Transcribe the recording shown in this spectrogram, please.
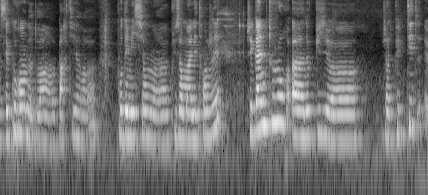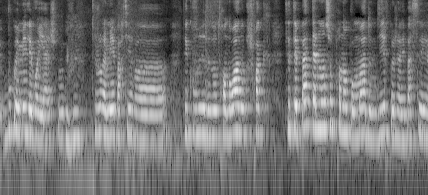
c'est courant de devoir partir pour des missions plusieurs mois à l'étranger j'ai quand même toujours, euh, depuis, euh, depuis petite, beaucoup aimé les voyages. Donc, mhm. toujours aimé partir euh, découvrir des autres endroits. Donc, je crois que c'était pas tellement surprenant pour moi de me dire que j'allais passer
